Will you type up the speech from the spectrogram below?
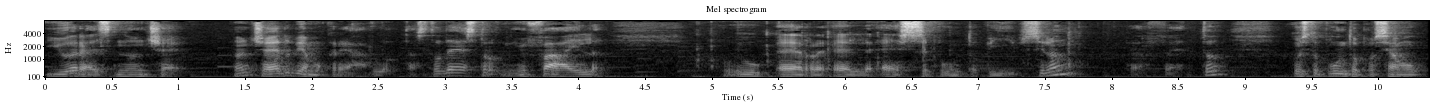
URLs non c'è, non c'è, dobbiamo crearlo. Tasto destro, new file, urls.py, perfetto. A questo punto possiamo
